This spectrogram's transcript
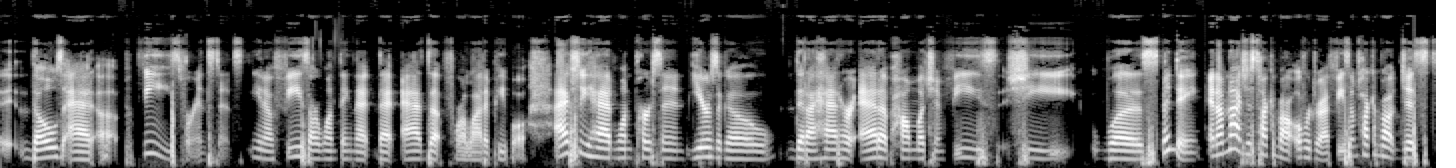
eh, those add up. Fees, for instance, you know, fees are one thing that that adds up for a lot of people. I actually had one person years ago that I had her add up how much in fees she was spending. And I'm not just talking about overdraft fees. I'm talking about just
